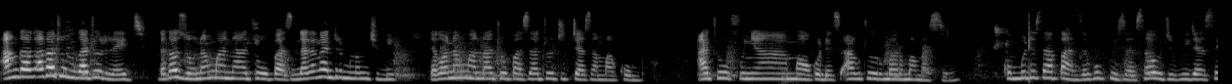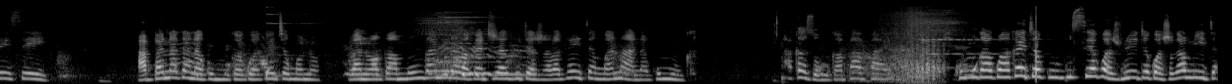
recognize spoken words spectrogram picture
Akatomuka atori right ndakazoona mwana atopasi ndakanga ndiri muno muchibiko ndakaona mwana atopasi atotitasa makumbo. Atofunya maoko desi akutoruma ruma mazino. Kumbudisa panze kukwisa sauti kuita sei sei. Hapana kana kumuka kwakaita mwana vanhu vakamuunganira vakatira kuita zvavakaita mwana haana kumuka. Akazomuka papaya kumuka kwaakaita kumusiya kwazvinoita kwazvakamuita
